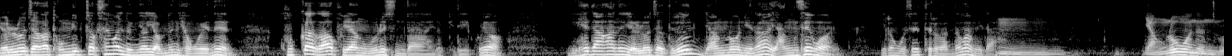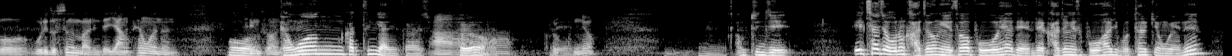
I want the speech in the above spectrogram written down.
연로자가 독립적 생활 능력이 없는 경우에는 국가가 부양 의무를 진다 이렇게 돼 있고요. 이 해당하는 연로자들은 양론이나 양생원 이런 곳에 들어간다고 합니다. 음. 양로원은 뭐 우리도 쓰는 말인데 양생원은 뭐 병원 같은 게 아닐까 싶어요. 아, 그렇군요. 음, 아무튼 이제 1차적으로는 가정에서 보호해야 되는데 가정에서 보호하지 못할 경우에는 어,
